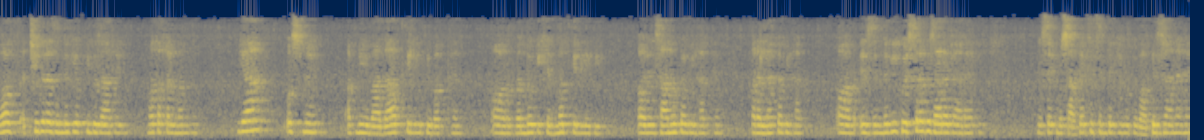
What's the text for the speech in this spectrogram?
بہت اچھی طرح زندگی اپنی گزار رہی ہے بہت عقل مند ہے یا اس میں اپنی عبادات کے لیے بھی وقت ہے اور بندوں کی خدمت کے لیے بھی، اور انسانوں کا بھی حق ہے، اور اللہ کا بھی حق۔ اور اس زندگی کو اس طرح گزارا جا رہا ہے جیسے ایک مسافر کی زندگی ہو کے واپس جانا ہے،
